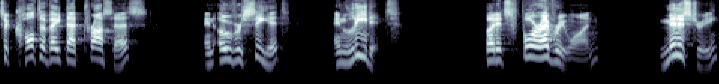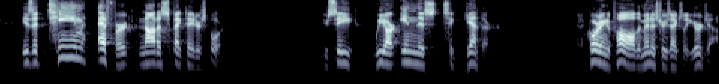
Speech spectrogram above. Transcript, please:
to cultivate that process and oversee it and lead it. But it's for everyone. Ministry is a team effort, not a spectator sport. You see, we are in this together. According to Paul, the ministry is actually your job.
